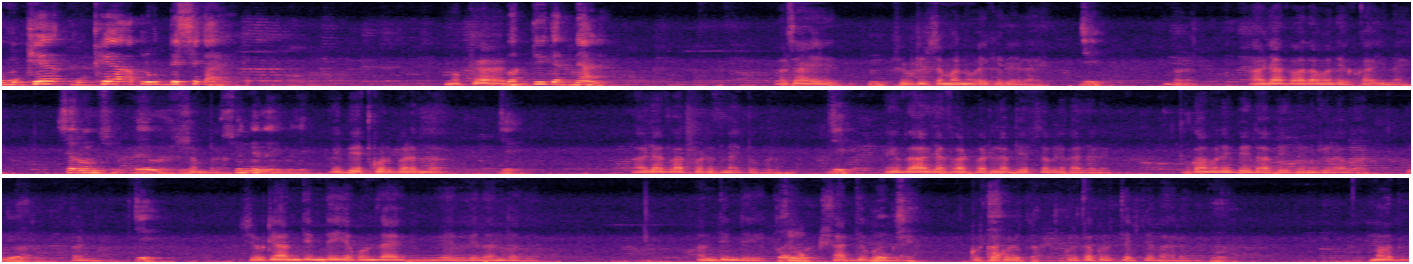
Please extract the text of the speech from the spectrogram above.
मुख्य मुख्य आपलं उद्देश काय? आहे मुख्य भक्ती का ज्ञान? आहे असं आहे. हं. शेवटी समन्वय केलेला आहे. जी. बरं. अजातवादामध्ये काही नाही. सर्व. शून्य नाही म्हणजे? हे भेदकोडपर्यंत जी। अजातवाद पडत नाही तोपर्यंत. जी। एकदा अजातवाद पडला भेद सगळे काय झाले? तुका म्हणे भेदा भेद गेला वाद पण जी। शेवटी अंतिम ध्येय कोणतं वे- वेदांताचं. अंतिम ध्येय परम साध्य कृतकृत्य. कृतकृत्यचे भारत. हां। मग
